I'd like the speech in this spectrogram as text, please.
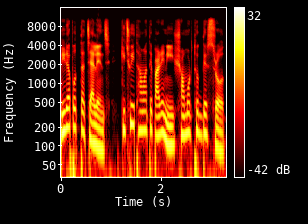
নিরাপত্তা চ্যালেঞ্জ কিছুই থামাতে পারেনি সমর্থকদের স্রোত।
